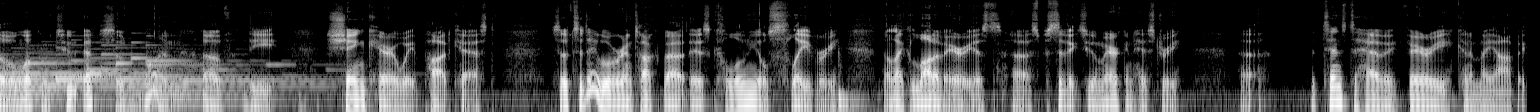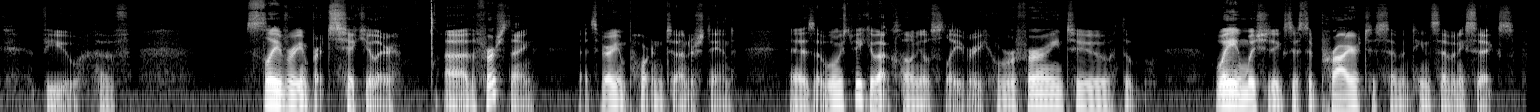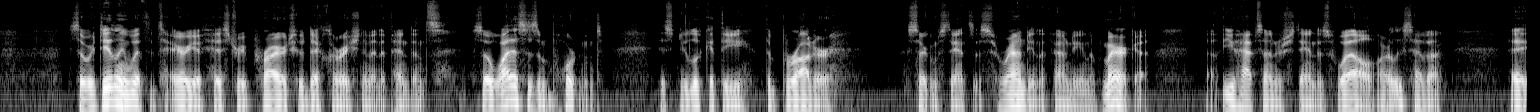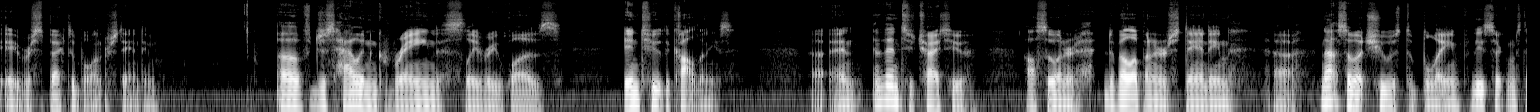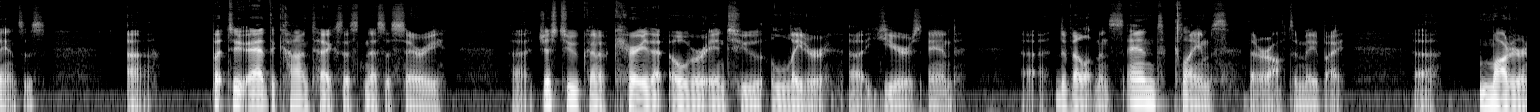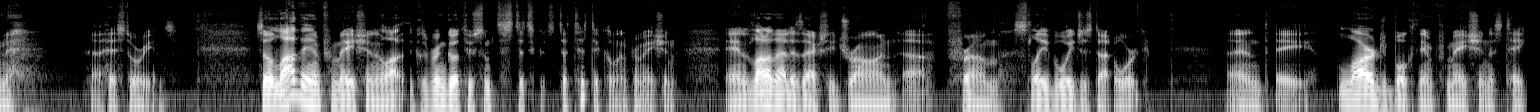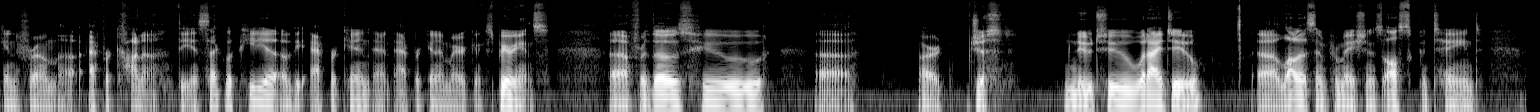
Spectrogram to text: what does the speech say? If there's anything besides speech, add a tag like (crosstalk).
Hello, and welcome to episode one of the Shane Caraway podcast. So, today, what we're going to talk about is colonial slavery. Now, like a lot of areas uh, specific to American history, uh, it tends to have a very kind of myopic view of slavery in particular. Uh, the first thing that's very important to understand is that when we speak about colonial slavery, we're referring to the way in which it existed prior to 1776. So we're dealing with the area of history prior to a Declaration of Independence. So why this is important is when you look at the, the broader circumstances surrounding the founding of America, uh, you have to understand as well, or at least have a, a, a respectable understanding of just how ingrained slavery was into the colonies. Uh, and, and then to try to also under, develop an understanding, uh, not so much who was to blame for these circumstances, uh, but to add the context that's necessary uh, just to kind of carry that over into later uh, years and uh, developments and claims that are often made by uh, modern historians. So a lot of the information, a lot because we're going to go through some statistical information, and a lot of that is actually drawn uh, from slavevoyages.org, and a large bulk of the information is taken from uh, Africana, the Encyclopedia of the African and African American Experience. Uh, for those who uh, are just new to what I do, uh, a lot of this information is also contained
